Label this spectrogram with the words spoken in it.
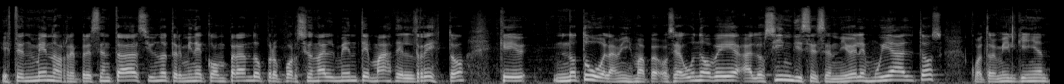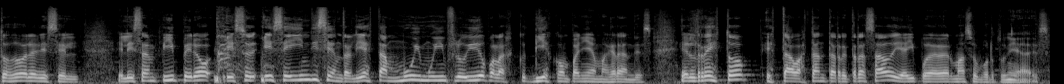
estén menos representadas y uno termine comprando proporcionalmente más del resto que no tuvo la misma, o sea, uno ve a los índices en niveles muy altos, 4.500 dólares el, el S&P, pero ese índice en realidad está muy, muy influido por las 10 compañías más grandes. El resto está bastante retrasado y ahí puede haber más oportunidades.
